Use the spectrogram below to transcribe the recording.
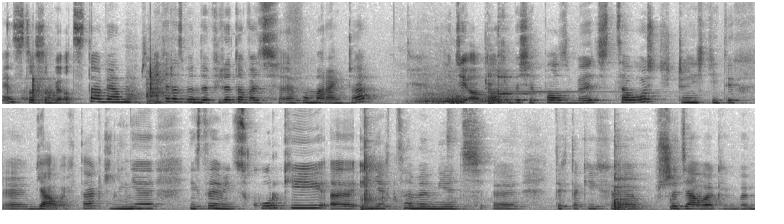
Więc to sobie odstawiam. I teraz będę filetować e, pomarańcze. Chodzi o to, żeby się pozbyć całości części tych e, białych, tak? Czyli nie, nie chcemy mieć skórki e, i nie chcemy mieć e, tych takich przedziałek, jakby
